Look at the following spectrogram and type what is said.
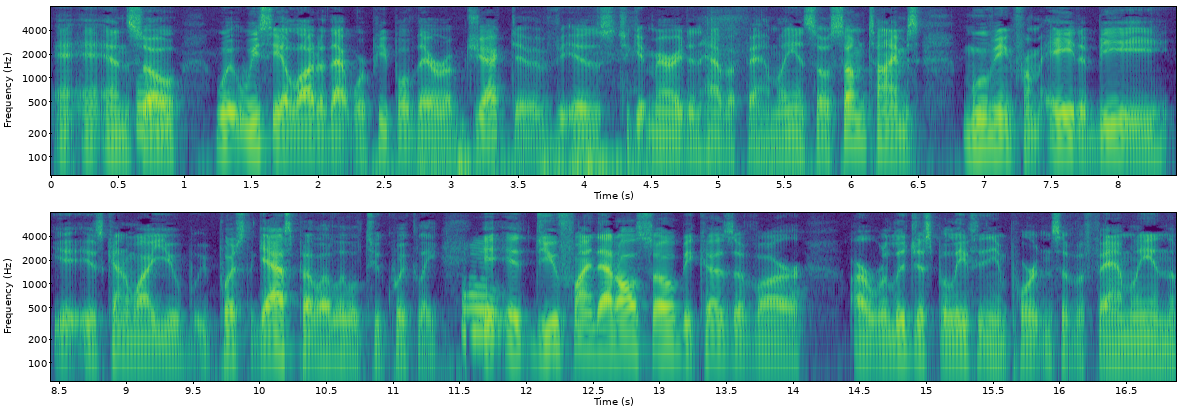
And, and so mm-hmm. we, we, see a lot of that where people, their objective is to get married and have a family. And so sometimes moving from A to B is kind of why you push the gas pedal a little too quickly. Mm. It, it, do you find that also because of our our religious belief in the importance of a family and the,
